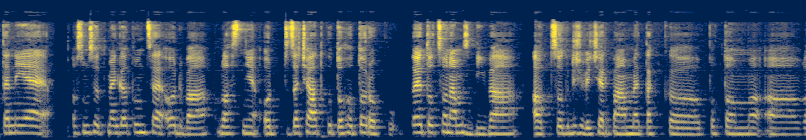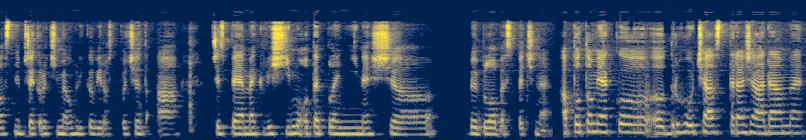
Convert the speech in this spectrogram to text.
Ten je 800 megatun CO2 vlastně od začátku tohoto roku. To je to, co nám zbývá a co když vyčerpáme, tak eh, potom eh, vlastně překročíme uhlíkový rozpočet a přispějeme k vyššímu oteplení, než eh, by bylo bezpečné. A potom jako druhou část teda žádáme,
